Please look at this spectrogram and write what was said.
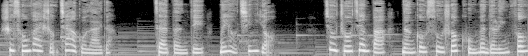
是从外省嫁过来的，在本地没有亲友，就逐渐把能够诉说苦闷的林峰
